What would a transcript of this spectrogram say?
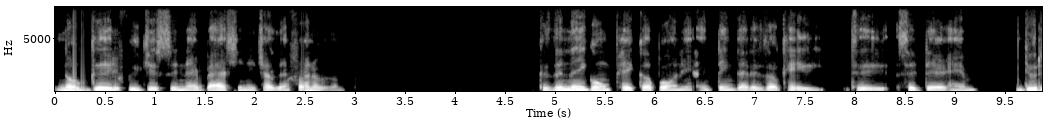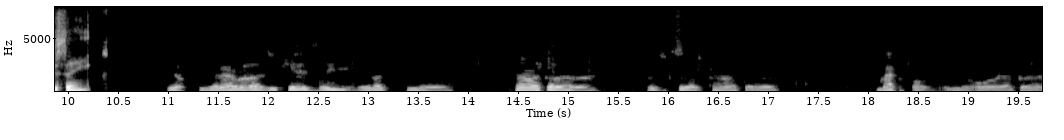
no good if we just sitting there bashing each other in front of them because then they gonna pick up on it and think that it's okay to sit there and do the same. Yep, you gotta realize your kids they they like you know kind of like a what you could say like kind of like a microphone, you know, or like a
